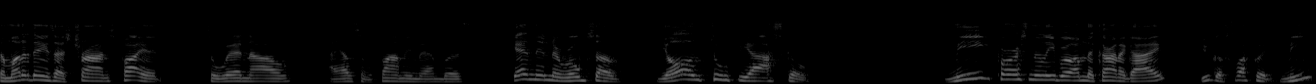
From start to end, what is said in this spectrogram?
some other things has transpired to where now I have some family members getting in the ropes of y'all's two fiasco. Me personally, bro, I'm the kind of guy you could fuck with me,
